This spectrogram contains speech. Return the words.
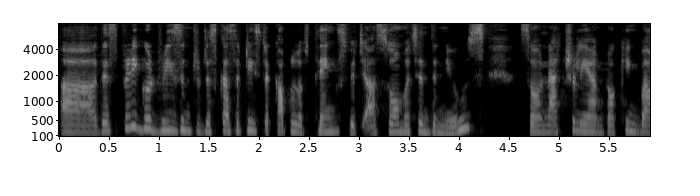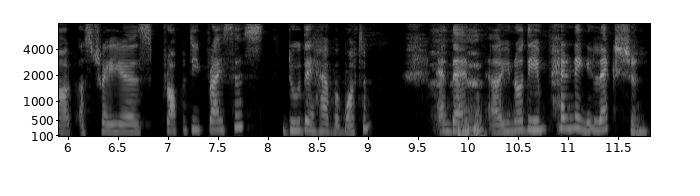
uh, there's pretty good reason to discuss at least a couple of things which are so much in the news. So naturally, I'm talking about Australia's property prices. Do they have a bottom? And then, uh, you know, the impending election.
